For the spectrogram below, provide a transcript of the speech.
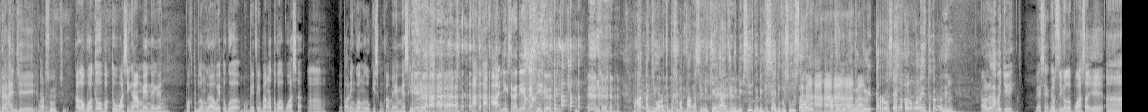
Rio Suci Luar Suci Kalau gua tuh waktu masih ngamen ya kan. Waktu belum gawe tuh gua bete banget tuh kalau puasa. Heeh. Ya paling gua ngelukis muka memes gitu. Anjing serah di FS dia. Anjing orang cepet-cepet banget sih mikirnya anjing ngediksi ngediksi aja gue susah loh makanya gue main ngelit terus enak kalau ngelit anjing. Kalau lu apa cuy? Biasa Gue sih kalau puasa ya eh,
